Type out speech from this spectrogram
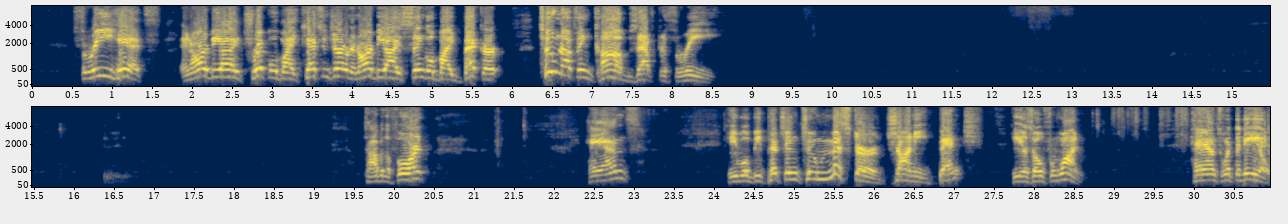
three hits, an RBI triple by Kessinger, and an RBI single by Beckert. Two nothing Cubs after three. Top of the fourth. Hands. He will be pitching to Mr. Johnny Bench. He is 0 for 1. Hands with the deal.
